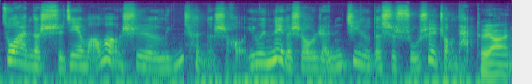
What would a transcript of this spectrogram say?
作案的时间，往往是凌晨的时候，因为那个时候人进入的是熟睡状态。对啊，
